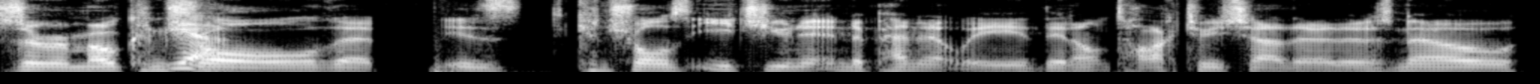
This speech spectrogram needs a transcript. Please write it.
just a remote control yeah. that is controls each unit independently. They don't talk to each other. There's no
